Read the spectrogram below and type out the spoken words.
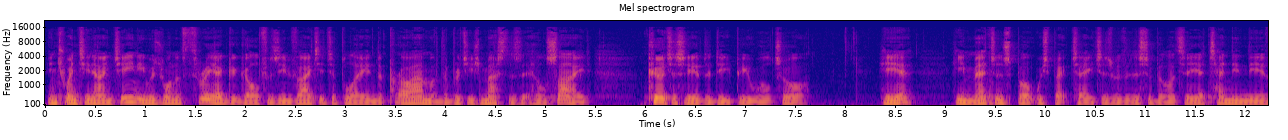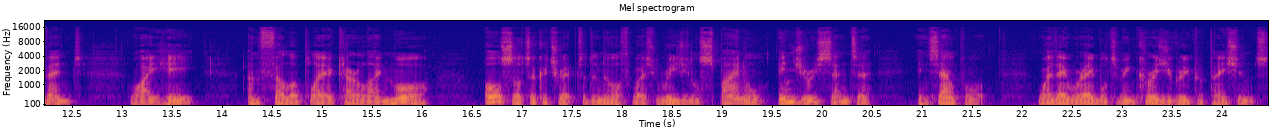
In 2019, he was one of three EDGA golfers invited to play in the Pro Am of the British Masters at Hillside, courtesy of the DP World Tour. Here, he met and spoke with spectators with a disability attending the event, why he and fellow player Caroline Moore also took a trip to the Northwest Regional Spinal Injury Centre in Southport, where they were able to encourage a group of patients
